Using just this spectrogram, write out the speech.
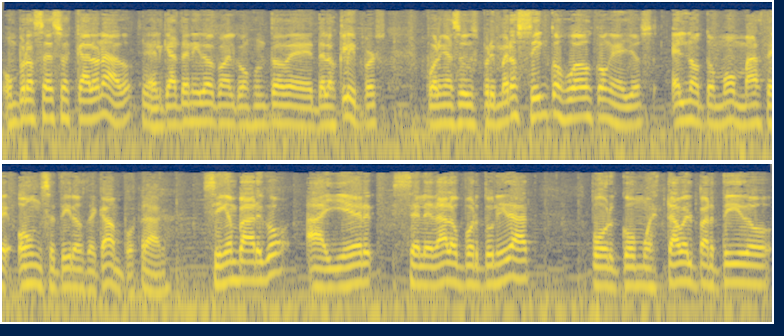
un proceso escalonado el que ha tenido con el conjunto de, de los Clippers. Porque en sus primeros cinco juegos con ellos, él no tomó más de 11 tiros de campo. Claro. Sin embargo, ayer se le da la oportunidad por cómo estaba el partido.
